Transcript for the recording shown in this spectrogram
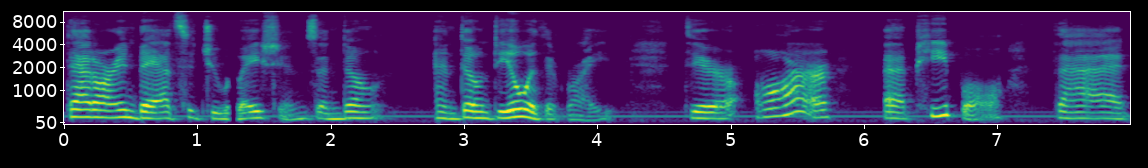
that are in bad situations and don't and don't deal with it right. There are uh, people that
